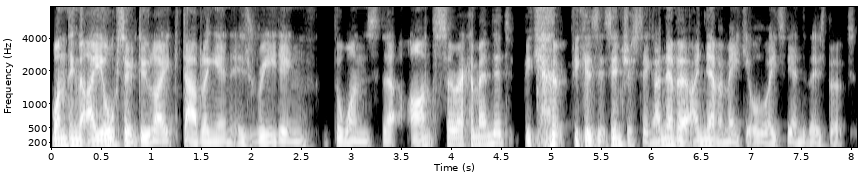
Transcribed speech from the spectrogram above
One thing that I also do like dabbling in is reading the ones that aren't so recommended because because it's interesting. I never I never make it all the way to the end of those books.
